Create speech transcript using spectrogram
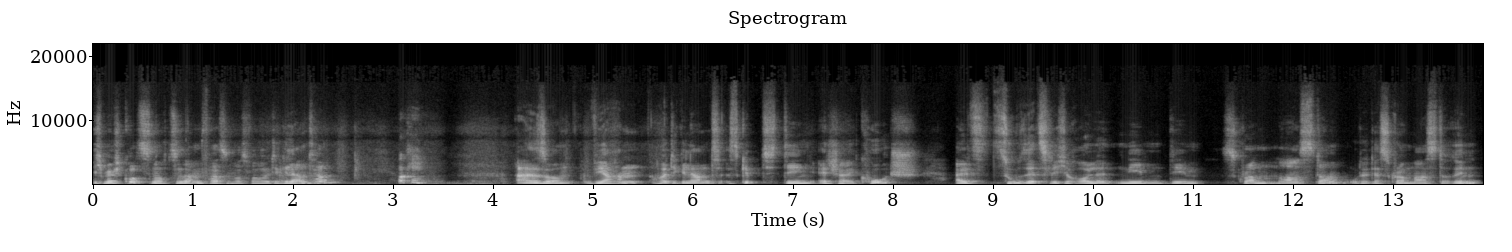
Ich möchte kurz noch zusammenfassen, was wir heute gelernt haben. Okay. Also, wir haben heute gelernt, es gibt den Agile Coach als zusätzliche Rolle neben dem Scrum Master oder der Scrum Masterin.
